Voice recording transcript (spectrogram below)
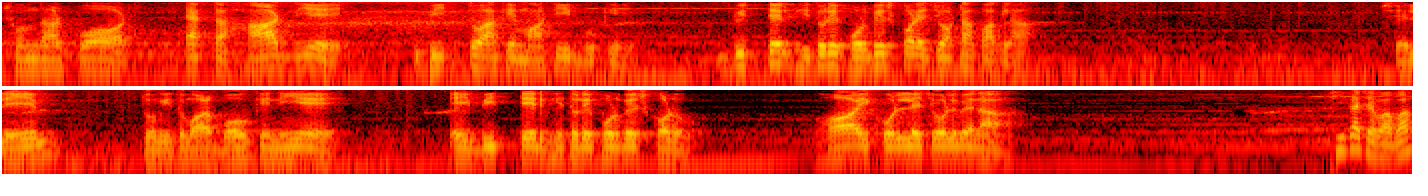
সন্ধ্যার পর একটা হাড় দিয়ে বৃত্ত আঁকে মাটির বুকে। বৃত্তের ভিতরে প্রবেশ করে জটা পাগলা। সেলিম, তুমি তোমার বউকে নিয়ে এই বৃত্তের ভেতরে প্রবেশ করো। ভয় করলে চলবে না। ঠিক আছে বাবা।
